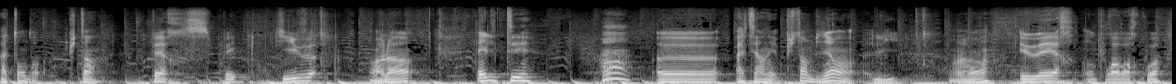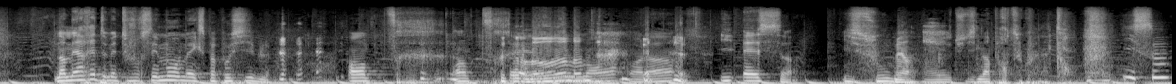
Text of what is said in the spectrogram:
Attendre. Putain. Perspective. Voilà. LT. Oh euh, alterner. Putain, bien. Lit. Voilà. ER, on pourra avoir quoi Non, mais arrête de mettre toujours ces mots, mec, c'est pas possible. Entre. Entraînement. Voilà. IS. Issou. Merde. Euh, tu dis n'importe quoi, Nathan. Issou.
